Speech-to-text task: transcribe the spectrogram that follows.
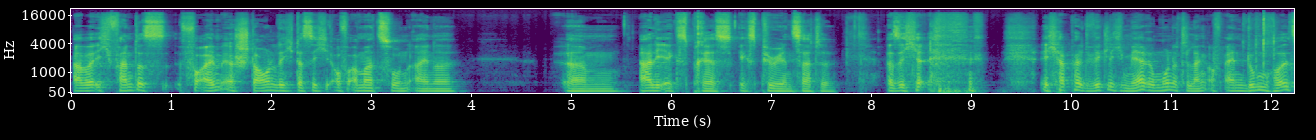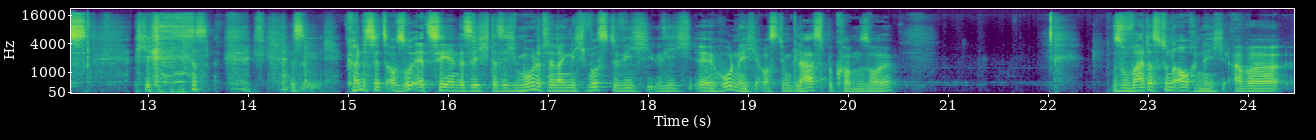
aber ich fand es vor allem erstaunlich, dass ich auf Amazon eine ähm, AliExpress Experience hatte. Also ich, ich habe halt wirklich mehrere Monate lang auf einen dummen Holz. Ich, es, könnte es jetzt auch so erzählen, dass ich, dass ich monatelang nicht wusste, wie ich, wie ich äh, Honig aus dem Glas bekommen soll. So war das nun auch nicht, aber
